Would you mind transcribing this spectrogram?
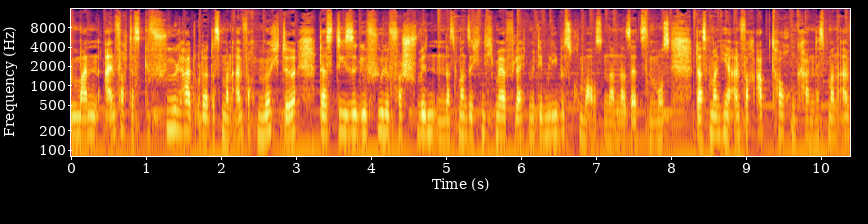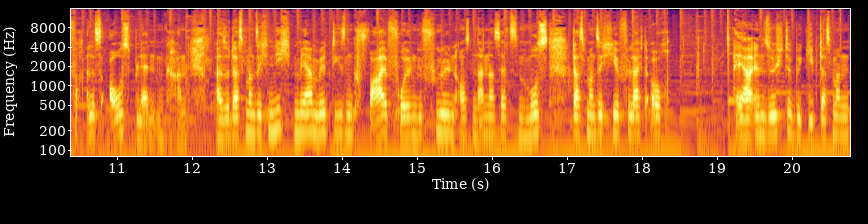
man einfach das Gefühl hat oder dass man einfach möchte, dass diese Gefühle verschwinden, dass man sich nicht mehr vielleicht mit dem Liebeskummer auseinandersetzen muss, dass man hier einfach abtauchen kann, dass man einfach alles ausblenden kann. Also dass man sich nicht mehr mit diesen qualvollen Gefühlen auseinandersetzen muss, dass man sich hier vielleicht auch ja, in Süchte begibt, dass man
